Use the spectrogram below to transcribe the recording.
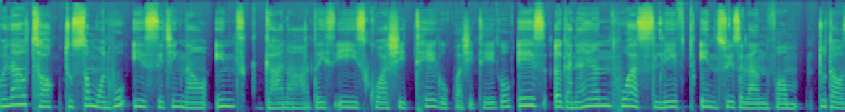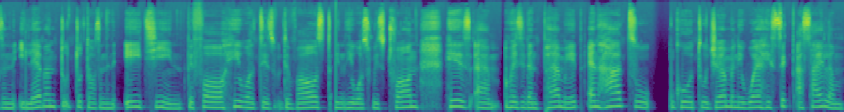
will now talk to someone who is sitting now in Ghana. This is Quashie Tagoe. Kwashitego is a Ghanaian who has lived in Switzerland from 2011 to 2018 before he was divorced and he was withdrawn his um, resident permit and had to go to Germany where he sought asylum.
